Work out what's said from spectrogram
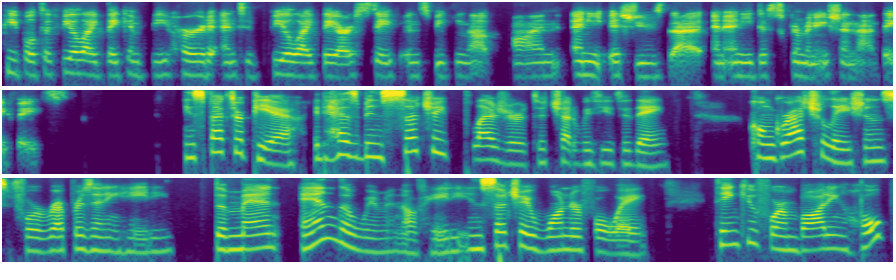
people to feel like they can be heard and to feel like they are safe in speaking up on any issues that and any discrimination that they face. Inspector Pierre, it has been such a pleasure to chat with you today. Congratulations for representing Haiti, the men and the women of Haiti in such a wonderful way. Thank you for embodying hope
